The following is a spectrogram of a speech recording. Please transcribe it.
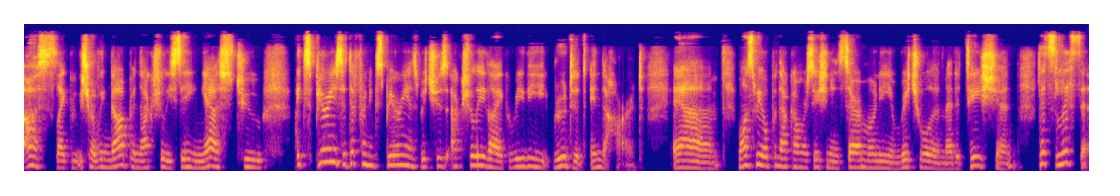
us like showing up and actually saying yes to experience a different experience which is actually like really rooted in the heart. And once we open that conversation in ceremony and ritual and meditation let's listen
